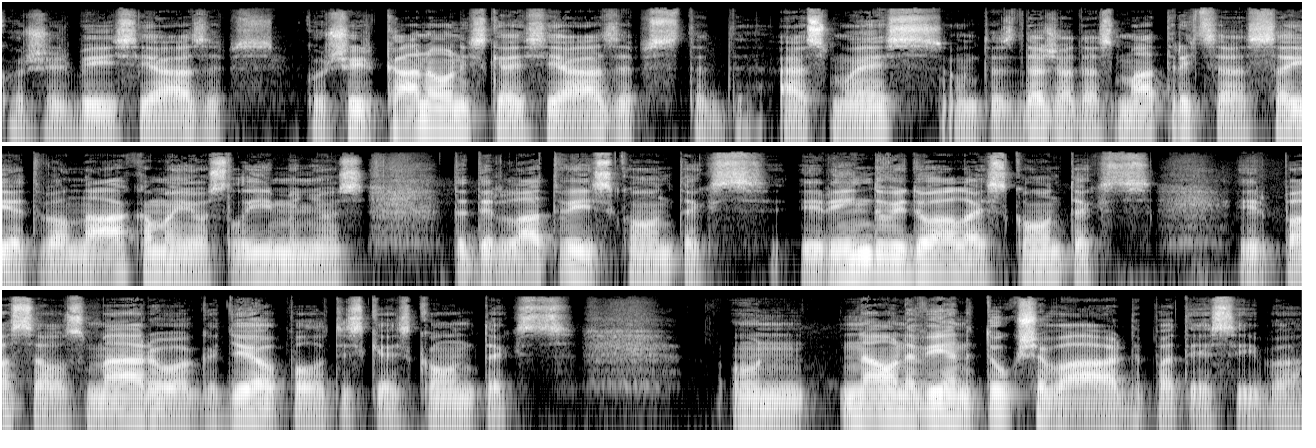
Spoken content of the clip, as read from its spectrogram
kurš ir bijis Jāzeps, kurš ir kanoniskais Jāzeps, tad esmu es, un tas dažādās matricās sajiet vēl nākamajos līmeņos. Tad ir Latvijas konteksts, ir individuālais konteksts, ir pasaules mēroga ģeopolitiskais konteksts un nav neviena tukša vārda patiesībā.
